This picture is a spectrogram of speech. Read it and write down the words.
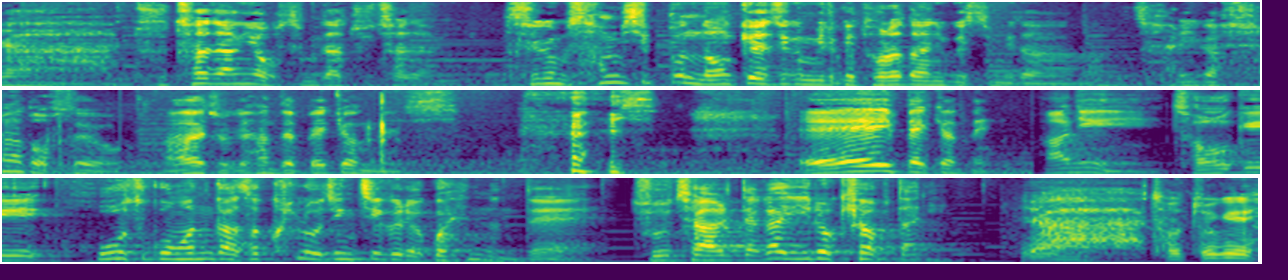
야 주차장이 없습니다 주차장이 지금 30분 넘게 지금 이렇게 돌아다니고 있습니다 자리가 하나도 없어요 아 저기 한 대 뺏겼네 씨. 에이 뺏겼네 아니 저기 호수공원 가서 클로징 찍으려고 했는데 주차할 데가 이렇게 없다니 야 저쪽에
